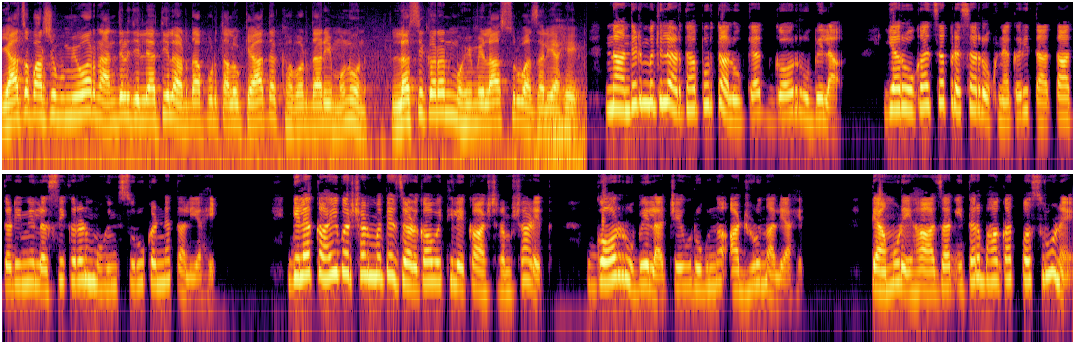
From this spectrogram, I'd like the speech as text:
याच पार्श्वभूमीवर नांदेड जिल्ह्यातील अर्धापूर तालुक्यात खबरदारी म्हणून लसीकरण मोहिमेला सुरुवात झाली आहे. नांदेडमधील अर्धापूर तालुक्यात गौर रुबेला या रोगाचा प्रसार रोखण्याकरिता तातडीने लसीकरण मोहीम सुरू करण्यात आली आहे. गेल्या काही वर्षांमध्ये जळगाव येथील एका आश्रमशाळेत गौर रुबेलाचे रुग्ण आढळून आले आहेत. त्यामुळे हा आजार इतर भागात पसरू नये.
